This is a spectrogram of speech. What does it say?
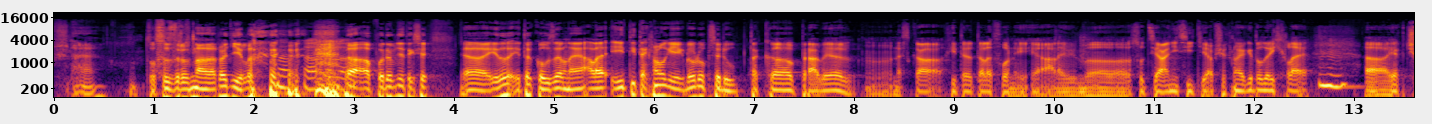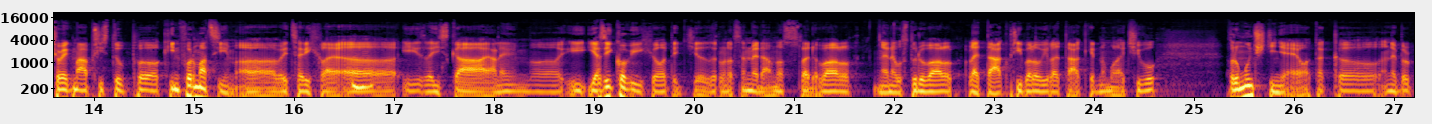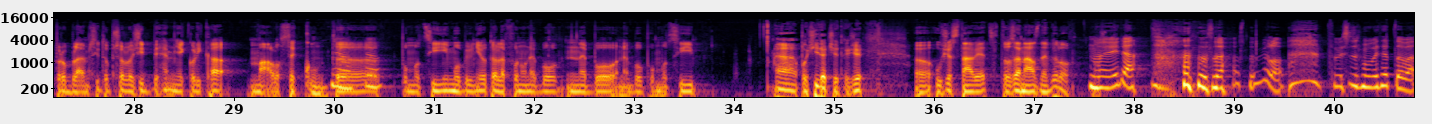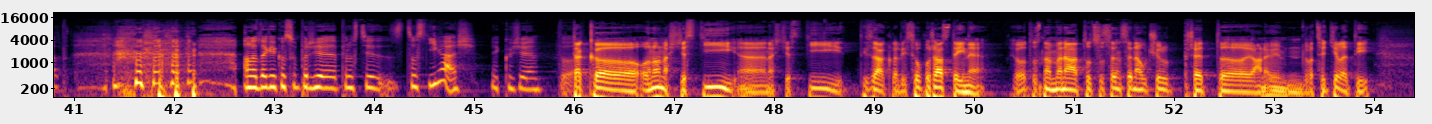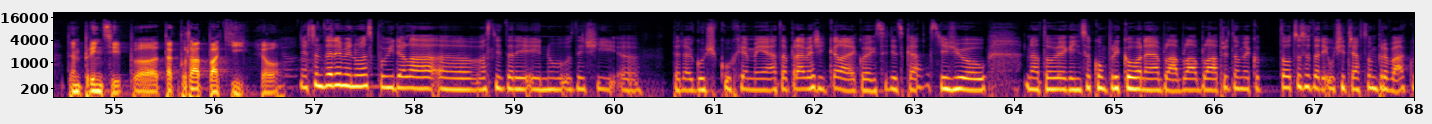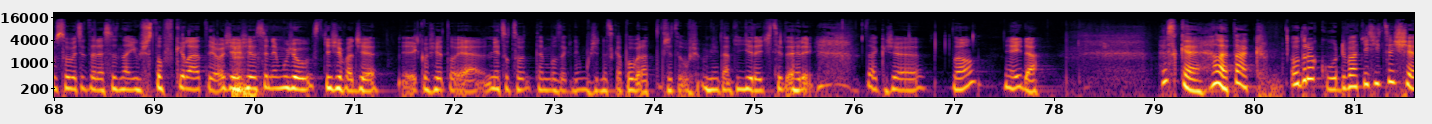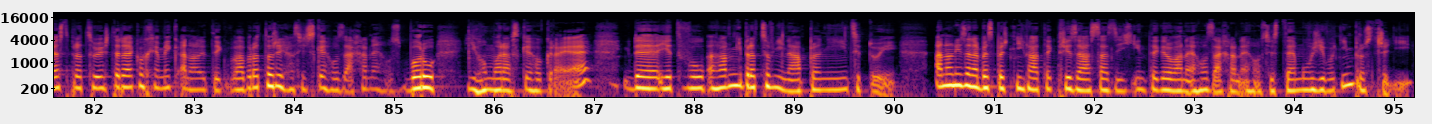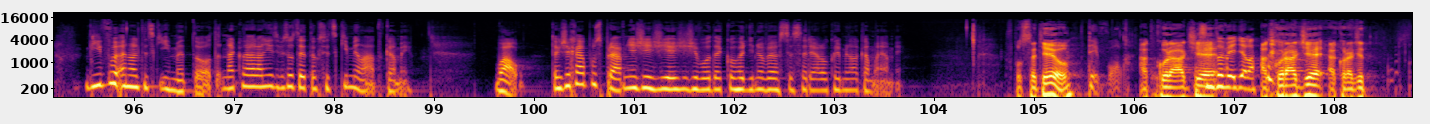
Už ne, to se zrovna narodil no, no, no. a podobně, takže eh, je to, je to kouzelné, ale i ty technologie, jak jdou dopředu, tak eh, právě eh, dneska chytré telefony, já nevím, sociální sítě a všechno, jak je to rychlé, mm-hmm. jak člověk má přístup k informacím velice rychle, mm-hmm. i z hlediska, já nevím, i jazykových, jo. teď zrovna jsem nedávno sledoval nebo studoval leták, příbalový leták jednomu léčivu, rumunštině, jo, tak eh, nebyl problém si to přeložit během několika málo sekund jo, eh, jo. pomocí mobilního telefonu nebo, nebo, nebo pomocí eh, počítače, takže uh, úžasná věc, to za nás nebylo. No jde, to za nás nebylo, to by si mohl vytetovat. Ale tak jako super, že prostě to stíháš. Jakože to... Tak uh, ono naštěstí, uh, naštěstí ty základy jsou pořád stejné. Jo? To znamená, to, co jsem se naučil před, uh, já nevím, 20 lety, ten princip, eh, tak pořád platí. Jo? Já jsem tady minule spovídala uh, vlastně tady jednu zdejší uh, pedagožku chemie a ta právě říkala, jako jak se děcka stěžují na to, jak je něco komplikované a blá, blá, blá. Přitom jako to, co se tady učí třeba v tom prváku, jsou věci, které se znají už stovky let, jo? Že, hmm. že si nemůžou stěžovat, že, jako, že to je něco, co ten mozek nemůže dneska pobrat, protože to už umějí tam ti dědečci tehdy. Takže, no, nejda. Hezké. Hele, tak, od roku 2006 pracuješ teda jako chemik analytik v laboratoři Hasičského záchranného sboru Jihomoravského kraje, kde je tvou hlavní pracovní náplní, cituji, analýza nebezpečných látek při zásazích integrovaného záchranného systému v životním prostředí, vývoj analytických metod, nakládání s vysoce toxickými látkami. Wow. Takže chápu správně, že žiješ život jako hodinové se seriálu Kriminálka Miami. V podstatě jo. Ty vole. Akorát, že, jsem to věděla. akorát, že, akorát, že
